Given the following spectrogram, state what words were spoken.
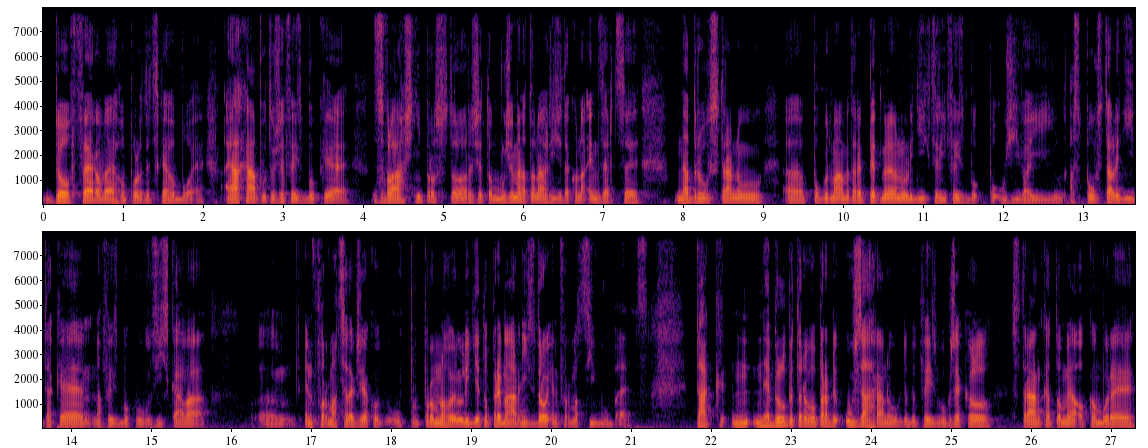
do férového politického boje. A já chápu to, že Facebook je zvláštní prostor, že to můžeme na to nahlížet jako na inzerci. Na druhou stranu, eh, pokud máme tady 5 milionů lidí, kteří Facebook používají a spousta lidí také na Facebooku získává um, informace, takže jako pro mnoho lidí je to primární zdroj informací vůbec, tak nebylo by to doopravdy už za hranou, kdyby Facebook řekl stránka Tomia Okamury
